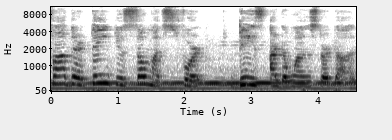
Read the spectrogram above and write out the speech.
Father, thank you so much for these are the ones, Lord God.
